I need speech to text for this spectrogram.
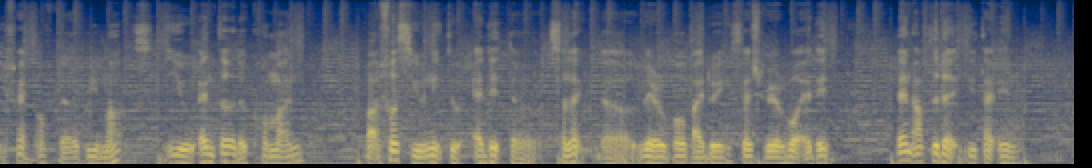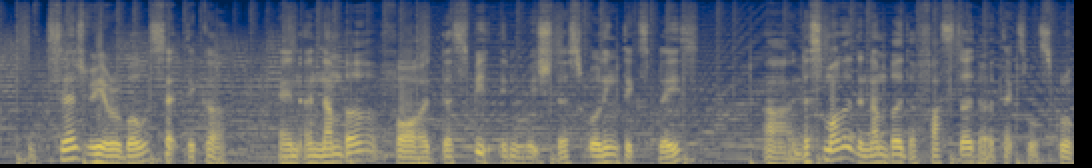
effect of the remarks, you enter the command but first you need to edit the select the variable by doing slash variable edit. Then after that you type in slash variable set ticker and a number for the speed in which the scrolling takes place. Uh, the smaller the number the faster the text will scroll.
